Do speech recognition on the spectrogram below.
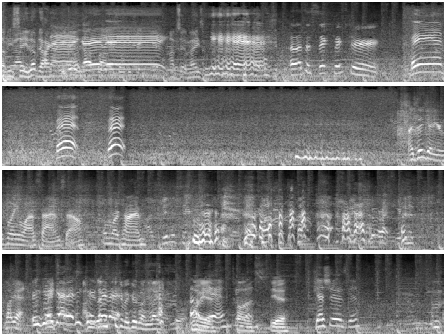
Lovely to see you. Lovely to hang out with you. Absolutely amazing. Yeah. Oh, that's a sick picture. Ben! Ben! Ben! I did get your claim last time, so one more time. I've been the Not yet. He can't get it, he I mean, can't let me get think it. of a good one later. Oh, yeah, yeah. good Tons. Yeah. Yesterday was good. Um,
